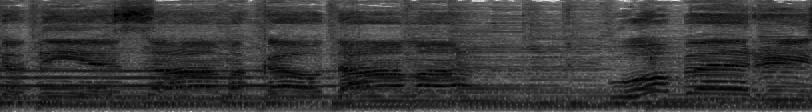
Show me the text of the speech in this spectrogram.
Nikad nije sama kao dama. U operi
